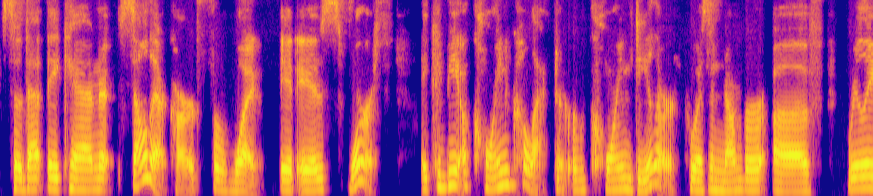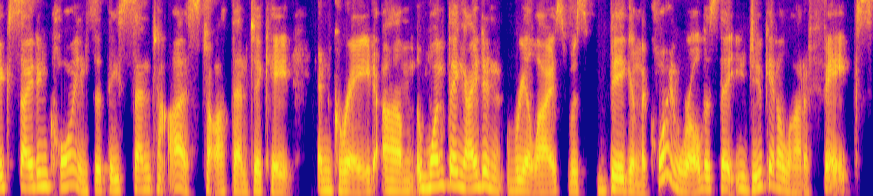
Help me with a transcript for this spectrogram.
so that they can sell that card for what it is worth it could be a coin collector or coin dealer who has a number of really exciting coins that they send to us to authenticate and grade. Um, one thing I didn't realize was big in the coin world is that you do get a lot of fakes.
